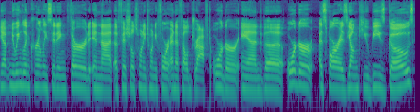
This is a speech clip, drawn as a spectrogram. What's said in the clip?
Yep, New England currently sitting third in that official 2024 NFL draft order. And the order, as far as young QBs goes,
